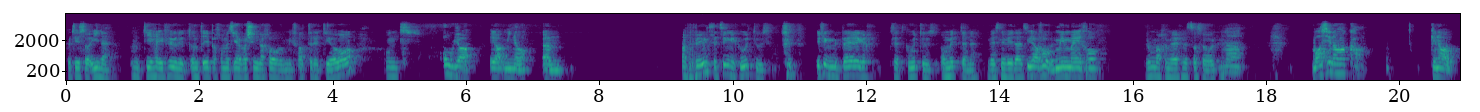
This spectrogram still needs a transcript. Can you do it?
Gehen die so rein. Und die haben viele Leute. Und die bekommen sie ja wahrscheinlich auch, weil mein Vater hat die auch. Und, Oh ja, ja, meine auch. Ähm, aber bei ihm sieht es irgendwie gut aus. ich finde, mit Bär sieht gut aus. Und mit denen. Ich weiß nicht, wie das ja, macht. wo, mein Mann auch. Darum machen wir euch nicht so Sorgen. Nein. Was ich noch hatte. Genau.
